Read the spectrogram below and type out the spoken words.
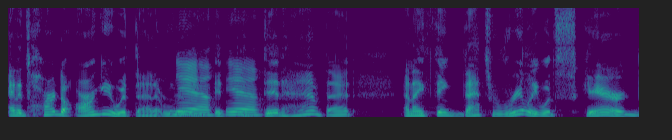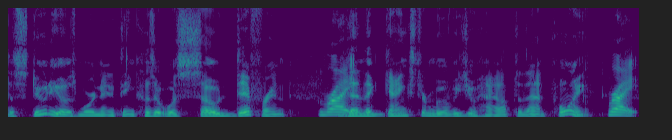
And it's hard to argue with that. It really Yeah, it, yeah. it did have that. And I think that's really what scared the studios more than anything because it was so different right than the gangster movies you had up to that point. right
